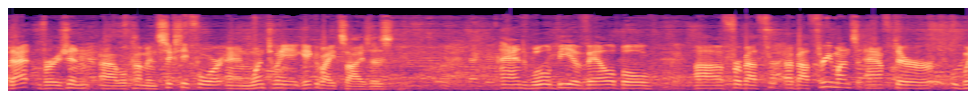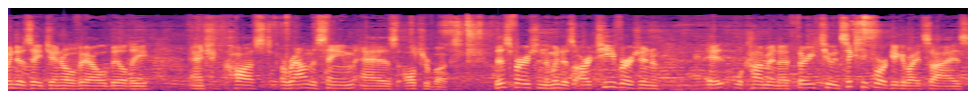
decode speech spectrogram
That version uh, will come in 64 and 128 gigabyte sizes and will be available uh, for about th about three months after Windows 8 general availability and should cost around the same as Ultrabooks. This version, the Windows RT version, it will come in a 32 and 64 gigabyte size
